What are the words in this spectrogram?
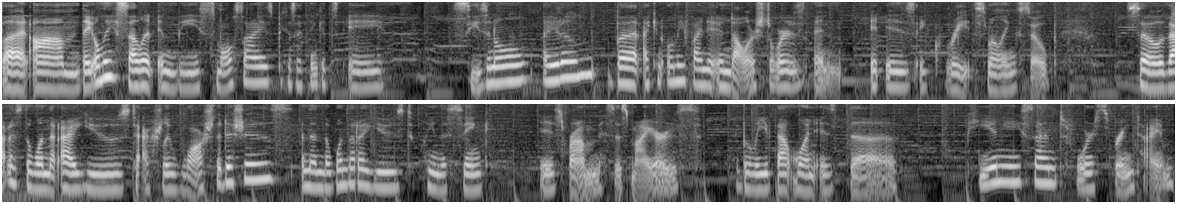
but um, they only sell it in the small size because I think it's a seasonal item, but I can only find it in dollar stores and it is a great smelling soap. So that is the one that I use to actually wash the dishes, and then the one that I use to clean the sink is from Mrs. Meyer's. I believe that one is the peony scent for springtime.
